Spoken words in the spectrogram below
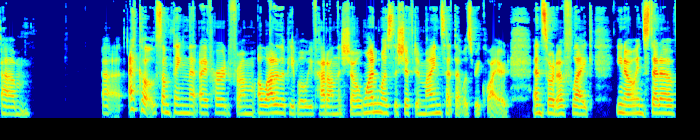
um, uh, echo something that I've heard from a lot of the people we've had on the show. One was the shift in mindset that was required, and sort of like you know instead of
